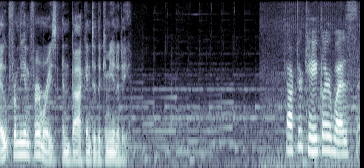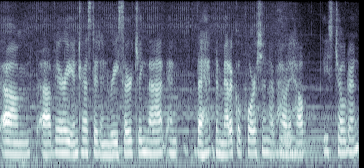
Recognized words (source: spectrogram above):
out from the infirmaries and back into the community. Dr. Kegler was um, uh, very interested in researching that and the, the medical portion of how to help these children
